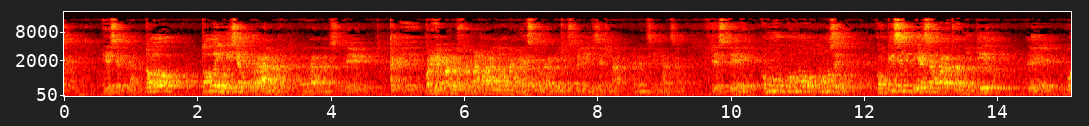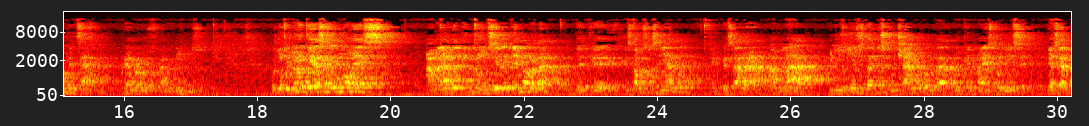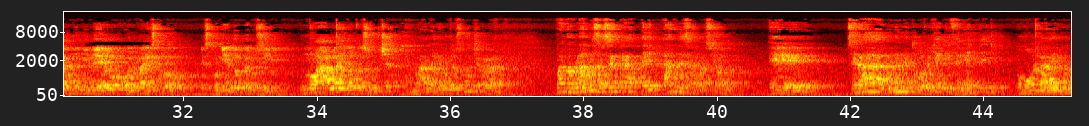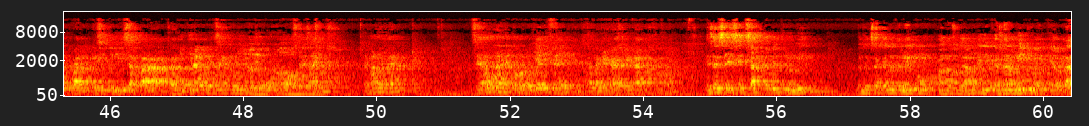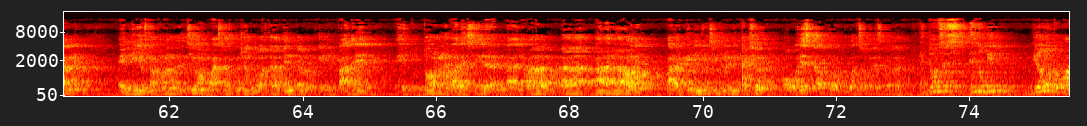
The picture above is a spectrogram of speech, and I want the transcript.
ese plan. Todo, todo inicia por algo, ¿verdad? Este, por ejemplo, nuestro hermano Aldo, maestro, tiene experiencia en la, enseñanza. Este, ¿cómo, cómo, cómo se, ¿Con qué se empieza para transmitir eh, un mensaje, por ejemplo, a los, niños? Pues lo primero que hace uno es hablar, introducir el tema, ¿verdad? De que estamos enseñando, empezar a hablar y los niños están escuchando, ¿verdad? Lo que el maestro dice, ya sea con un video o el maestro exponiendo, pero sí, uno habla y el otro escucha. Uno habla y el otro escucha, ¿verdad? Cuando hablamos acerca del plan de salvación, eh, ¿será alguna metodología diferente como la de uno, que se utiliza para transmitir algún mensaje a un niño de uno, dos, tres años? Hermano ¿será una metodología diferente a la que acaba de explicar es, es exactamente lo mismo. Es exactamente lo mismo. Cuando se le da una indicación a un niño, hay que hablarle. El niño está poniendo atención, va a estar escuchando, va a estar atento a lo que el padre el tutor le va a decir, le, va a dar, va, a dar, la orden para que el niño simplemente accione, o obedezca o, desobedezca, ¿verdad? Entonces, es lo mismo. Dios no como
